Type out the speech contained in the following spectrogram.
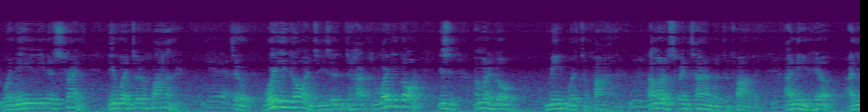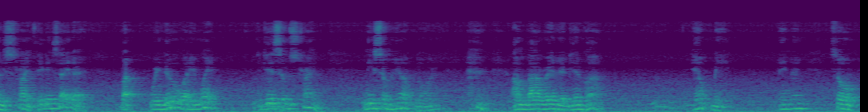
when he needed strength? He went to the Father. So, where are you going, Jesus? Where are you going? He said, I'm going to go meet with the Father. Mhm. I'm going to spend time with the Father. I need help. I need strength. He didn't say that. But we knew where he went to get some strength. Need some help, Lord. I'm about ready to give up. Help me. Amen. So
